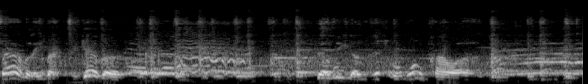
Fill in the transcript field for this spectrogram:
Family back together, they'll need a little willpower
